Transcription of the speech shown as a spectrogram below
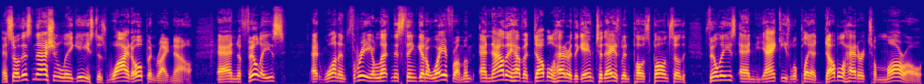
and so this National League East is wide open right now. And the Phillies at one and three are letting this thing get away from them. And now they have a doubleheader. The game today has been postponed, so the Phillies and Yankees will play a doubleheader tomorrow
